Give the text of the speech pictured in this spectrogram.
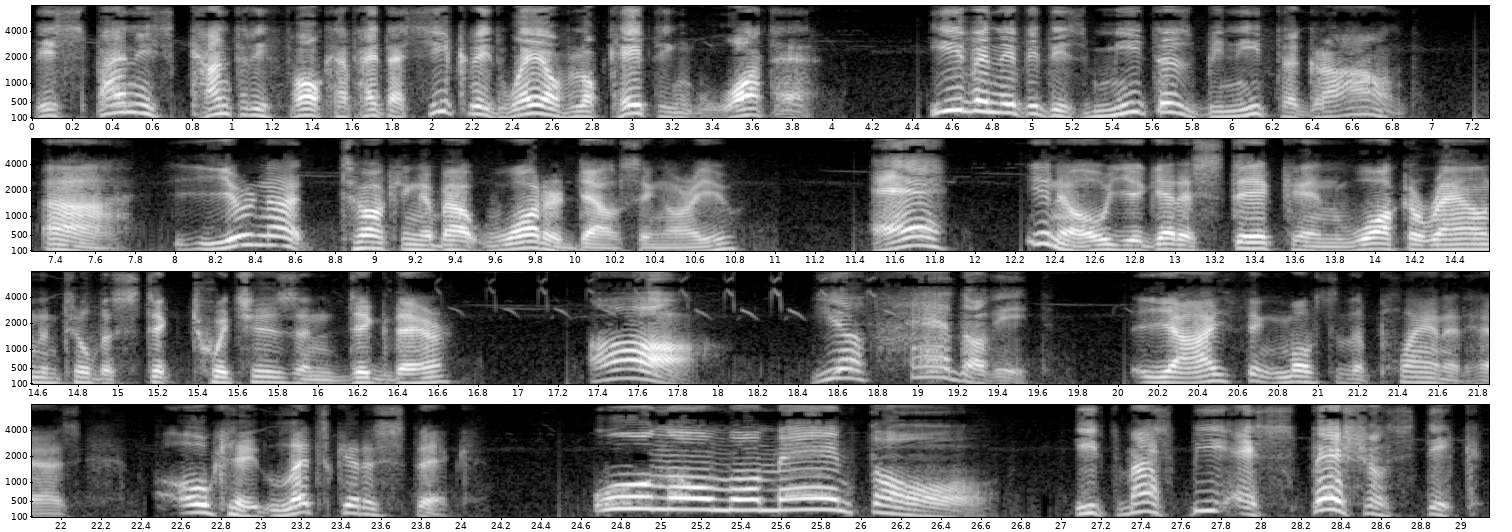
the Spanish country folk have had a secret way of locating water, even if it is meters beneath the ground. Ah, you're not talking about water dowsing, are you? Eh? You know, you get a stick and walk around until the stick twitches and dig there. Oh, you've heard of it. Yeah, I think most of the planet has. Okay, let's get a stick. Uno momento. It must be a special stick,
